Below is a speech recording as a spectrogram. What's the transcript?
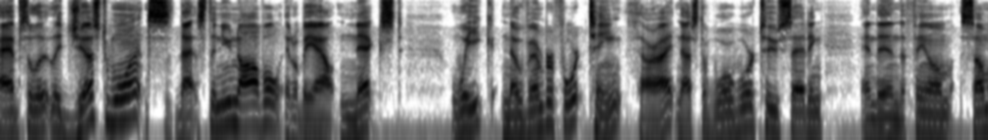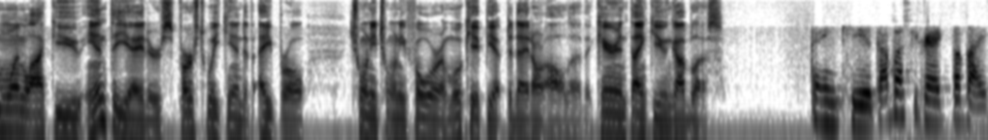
Absolutely. Just Once. That's the new novel. It'll be out next week, November 14th. All right. That's the World War II setting. And then the film Someone Like You in theaters, first weekend of April 2024. And we'll keep you up to date on all of it. Karen, thank you and God bless. Thank you. God bless you, Greg. Bye bye.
